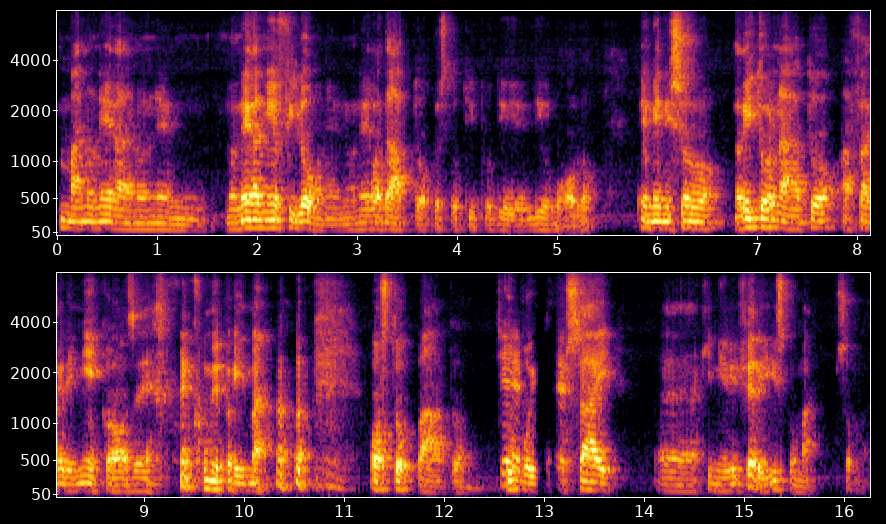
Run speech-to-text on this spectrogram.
ma non era, non, è, non era, il mio filone, non ero adatto a questo tipo di, di, ruolo e me ne sono ritornato a fare le mie cose come prima. Ho stoppato. Certo. Tu poi sai eh, a chi mi riferisco, ma insomma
